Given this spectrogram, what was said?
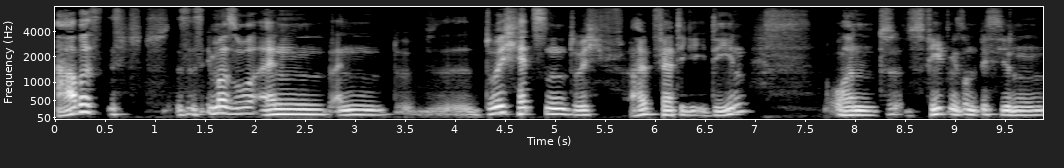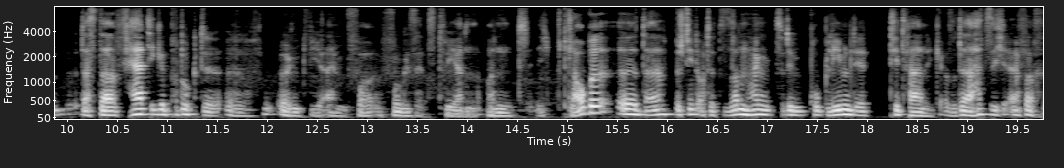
Aber es ist, es ist immer so ein, ein Durchhetzen durch halbfertige Ideen. Und es fehlt mir so ein bisschen, dass da fertige Produkte äh, irgendwie einem vor, vorgesetzt werden. Und ich glaube, äh, da besteht auch der Zusammenhang zu dem Problem der Titanic. Also da hat sich einfach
